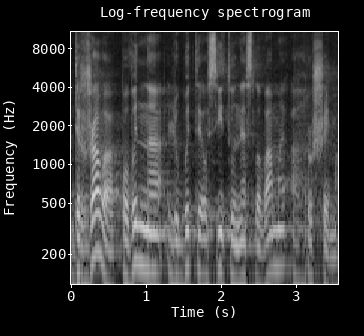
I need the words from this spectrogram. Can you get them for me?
Держава повинна любити освіту не словами, а грошима.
